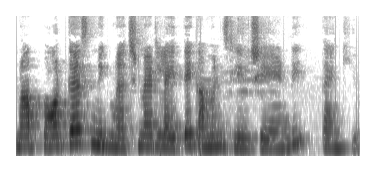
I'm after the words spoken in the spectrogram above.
నా పాడ్కాస్ట్ మీకు నచ్చినట్లయితే కమెంట్స్ లీవ్ చేయండి. Thank you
